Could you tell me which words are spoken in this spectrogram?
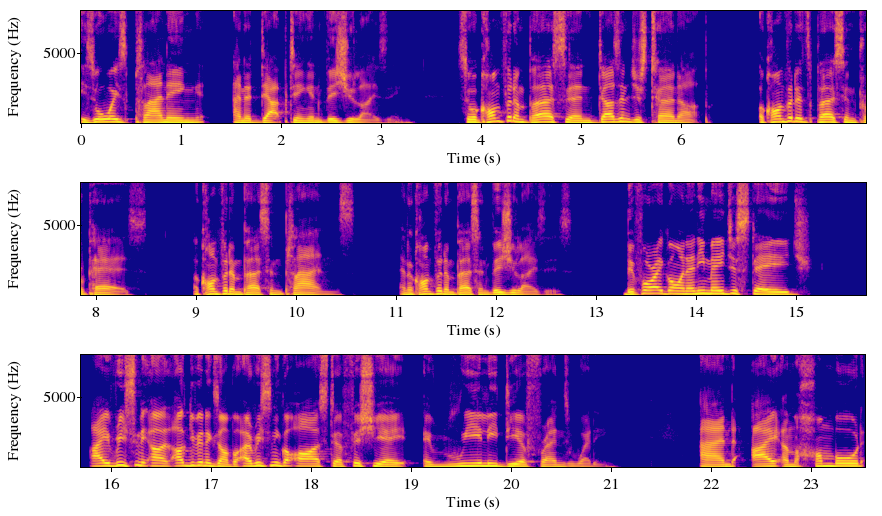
is always planning and adapting and visualizing. So a confident person doesn't just turn up. A confident person prepares. A confident person plans. And a confident person visualizes before I go on any major stage, I recently, uh, I'll give you an example. I recently got asked to officiate a really dear friend's wedding. And I am humbled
